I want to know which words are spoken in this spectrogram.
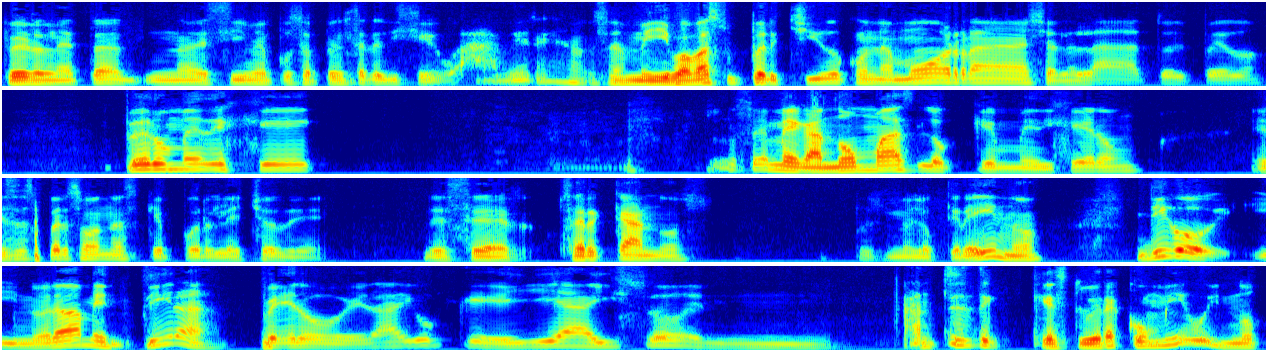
pero la neta, una vez sí me puse a pensar y dije, guau, verga, o sea, me llevaba súper chido con la morra, shalala, todo el pedo, pero me dejé, no sé, me ganó más lo que me dijeron esas personas que por el hecho de, de ser cercanos, pues me lo creí, ¿no? Digo, y no era mentira, pero era algo que ella hizo en, antes de que estuviera conmigo y no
